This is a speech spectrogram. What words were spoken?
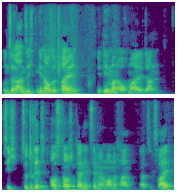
unsere Ansichten genauso teilen, mit denen man auch mal dann sich zu dritt austauschen kann. Jetzt sind wir momentan ja, zu zweit.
